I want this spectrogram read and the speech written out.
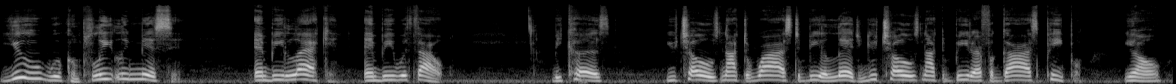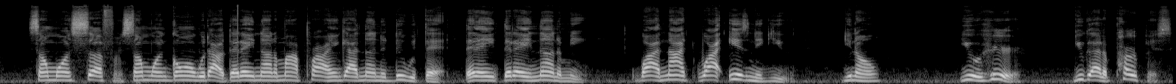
You will completely miss it and be lacking and be without because you chose not to rise to be a legend. You chose not to be there for God's people. You know, someone suffering, someone going without. That ain't none of my pride. Ain't got nothing to do with that. That ain't that ain't none of me. Why not? Why isn't it you? You know, you're here. You got a purpose.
